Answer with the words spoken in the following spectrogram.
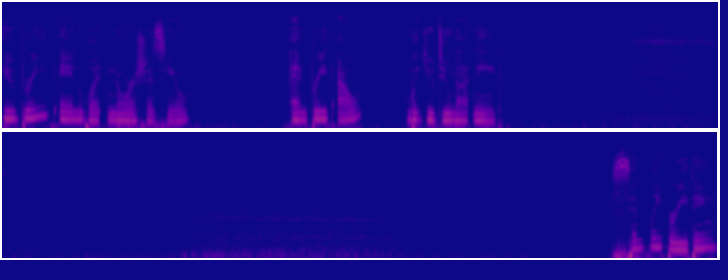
You breathe in what nourishes you and breathe out what you do not need. Simply breathing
